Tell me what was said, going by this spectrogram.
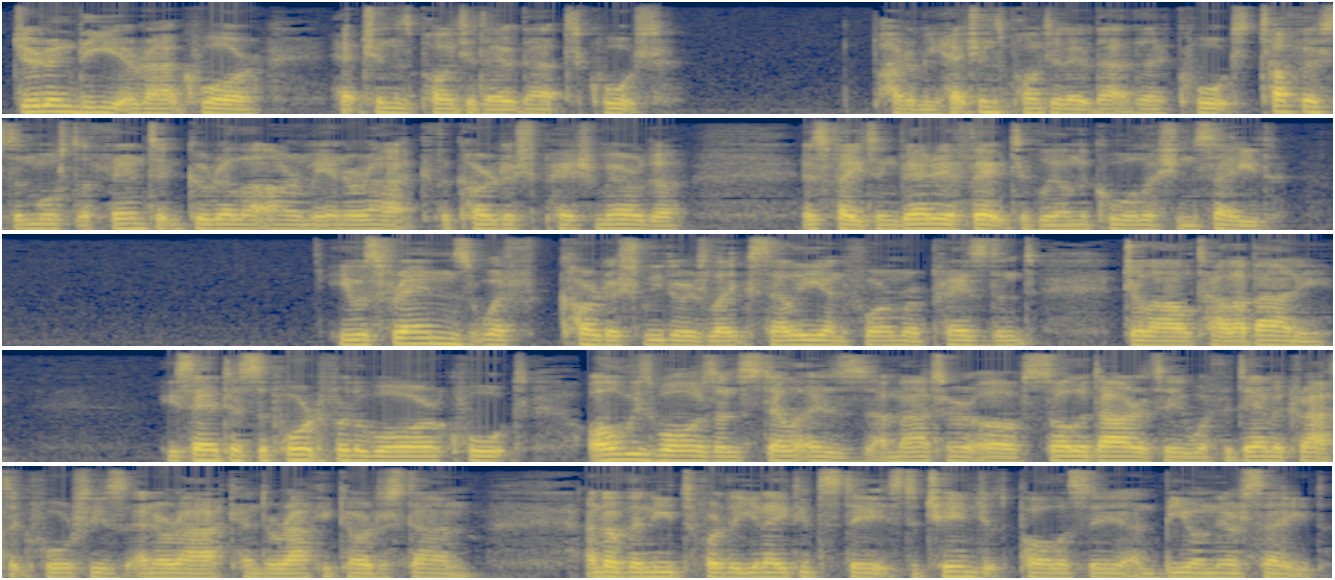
During the Iraq War, Hitchens pointed out that, quote, pardon me, Hitchens pointed out that the, quote, toughest and most authentic guerrilla army in Iraq, the Kurdish Peshmerga, is fighting very effectively on the coalition side. He was friends with Kurdish leaders like Salih and former President Jalal Talabani. He said his support for the war, quote, always was and still is a matter of solidarity with the democratic forces in Iraq and Iraqi Kurdistan, and of the need for the United States to change its policy and be on their side.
